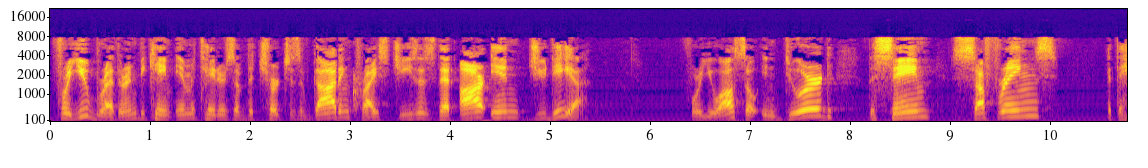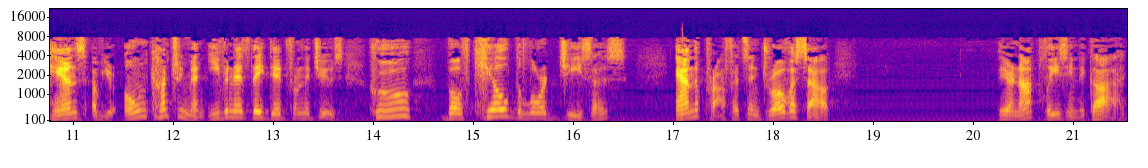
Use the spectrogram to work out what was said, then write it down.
For you, brethren, became imitators of the churches of God in Christ Jesus that are in Judea for you also endured the same sufferings at the hands of your own countrymen, even as they did from the Jews, who both killed the Lord Jesus and the prophets and drove us out, they are not pleasing to God,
